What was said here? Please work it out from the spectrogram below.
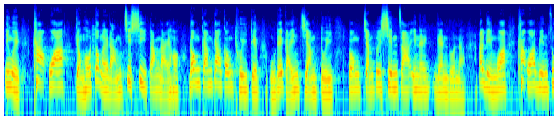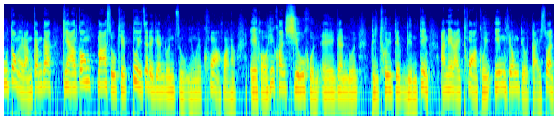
因为较活共和党的人即四当来吼，拢感觉讲推特有咧甲因针对，讲针对审查因的言论啊。啊，另外，较我民主党的人感觉惊讲马斯克对这个言论自由的看法吼，会互迄款羞愤的言论伫推特面顶安尼来摊开，影响着大选，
